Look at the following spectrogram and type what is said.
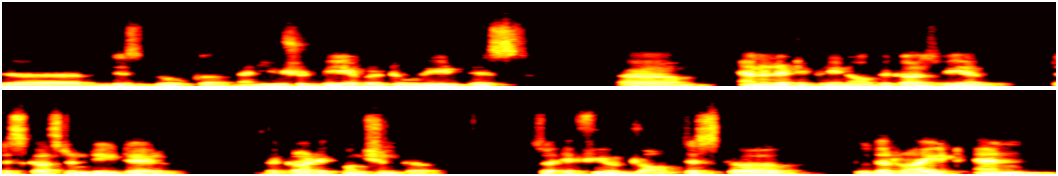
uh, this blue curve, and you should be able to read this uh, analytically now because we have discussed in detail the cardiac function curve. So if you drop this curve to the right and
